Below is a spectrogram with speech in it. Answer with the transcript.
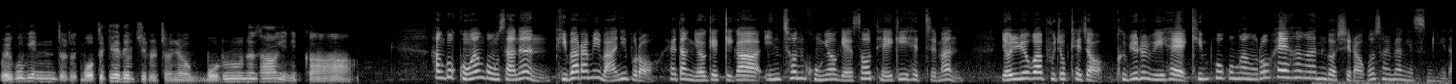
외국인들도 뭐 어떻게 해야 될지를 전혀 모르는 상황이니까 한국공항공사는 비바람이 많이 불어 해당 여객기가 인천 공역에서 대기했지만 연료가 부족해져 급유를 위해 김포공항으로 회항한 것이라고 설명했습니다.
